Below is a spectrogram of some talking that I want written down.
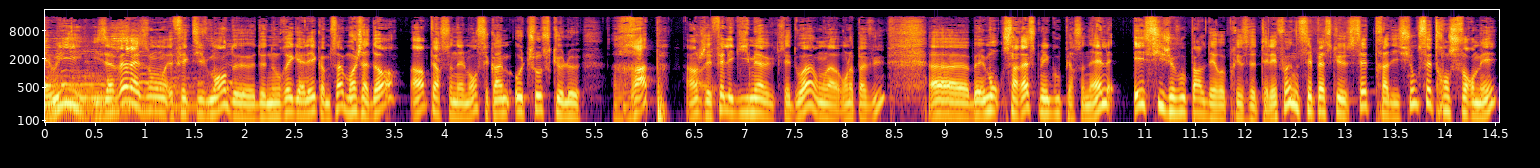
Et oui, ils avaient raison, effectivement, de, de nous régaler comme ça. Moi, j'adore, hein, personnellement. C'est quand même autre chose que le rap. Hein, J'ai fait les guillemets avec les doigts, on l'a, on l'a pas vu. Euh, mais bon, ça reste mes goûts personnels. Et si je vous parle des reprises de téléphone, c'est parce que cette tradition s'est transformée,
